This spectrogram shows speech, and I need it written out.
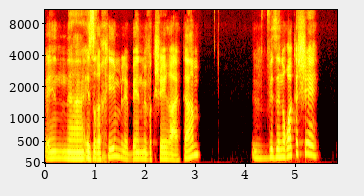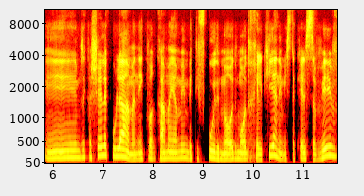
בין האזרחים לבין מבקשי רעתם, וזה נורא קשה. אמ, זה קשה לכולם, אני כבר כמה ימים בתפקוד מאוד מאוד חלקי, אני מסתכל סביב,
